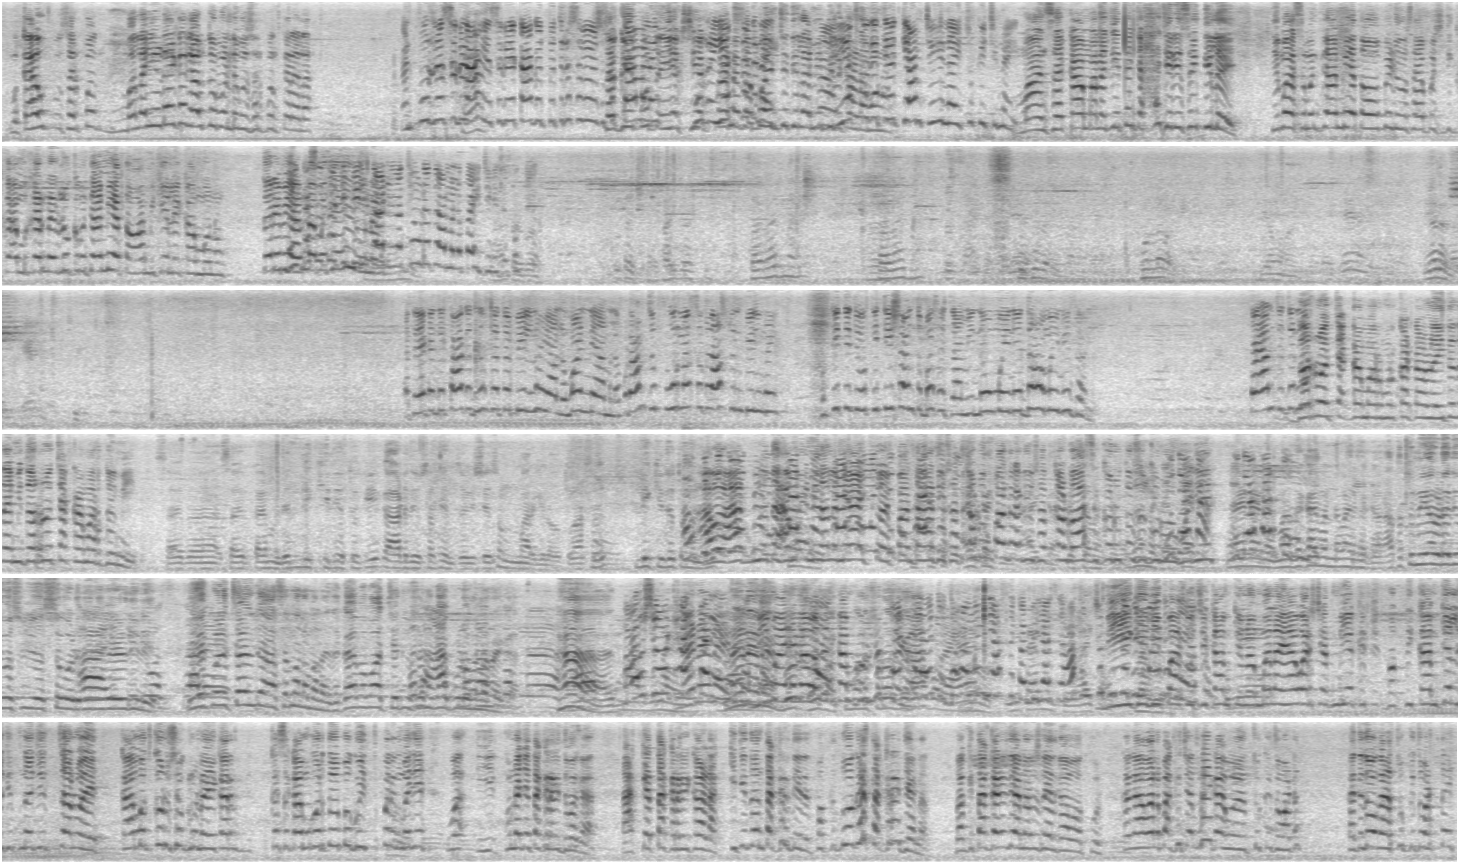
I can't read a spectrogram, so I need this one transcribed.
मग काय उप- सरपंच मला येड आहे का गावचं बोललं सरपंच करायला आणि पूर्ण सगळं आहे सगळे कागदपत्र सगळे. सगळी पूर्ण एकशे एक पानाचा पंच दिला मी बिल एक काढा सगळं म्हणून. देत की आमची ही नाही चुकीची नाही माणसं कामाला जे त्यांच्या हजेरी सहित दिलंय ती माणसं म्हणते आम्ही येतो व्हिडीओ साहेबपाशी. ती काम करणारे लोक म्हणते आम्ही येतो आम्ही केलंय काम म्हणून. तरी मी यांना म्हणजे कशासाठी काढणं तेवढंच आम्हाला पाहिजे ह्याचं फक्त. आता एखादं कागद नसलं तर बिल नाही आलं मान्य आहे आम्हाला. पण आमचं पूर्ण सगळं असून बिल नाही. मग किती दिवस किती शांत बसायचं आम्ही? नऊ महिने दहा महिने झाले. काय आमचं जर दररोज चक्रा मारून कटाळलं. इथं आम्ही दररोज चक्रा मारतोय मी. साहेब साहेब काय म्हणले लिखी देतो की आठ दिवसात यांचा विषय सम- मार्गी लावतो. असं लिखी देतो अहो, आठ दिवस दहा महिने झालं मी ऐकतोय. पाच दहा दिवसात काढू पंधरा दिवसात काढू असं करू तसं करू म्हणजे. नाही नाही नाही माझं. काय म्हणणं माहिती आहे का? आता तुम्ही एवढे दिवस सवड दिली वेळ एक दिली. दिवस एक वेळ चालू द्या असं मला म्हणायचं. काय बाबा आजच्या दिवसानं काय पुढे होणार आहे का? हा. मावशी नाही नाही नाही नाही, नाही, मी माझ्या गावात काम करू दहा महिने गेली केलं. पाचूचे काम केलं. मला ह्या वर्षात मी एक फक्त काम केलं तिथनं जे चालू आहे कामच करू शकलो नाही. कारण कसं काम करतोय बघू इथपर्यंत. म्हणजे कुणाच्या तक्रारीत बघा. अख्ख्या तक्रारी काढा. किती जण तक्रारी देतात? फक्त दोघच तक्रारी देणार. बाकी तक्रारी देणारच नाहीत गावात कोण. का गावाला बाकीच्या नाही काय चुकीचं वाटत? का ते दोघांना चुकीचं वाटतंय?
